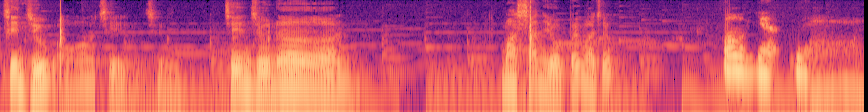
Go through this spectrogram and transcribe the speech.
진주? 어, 진주. 진주는 마산 옆에 맞아? 어, 예, 네. 아,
